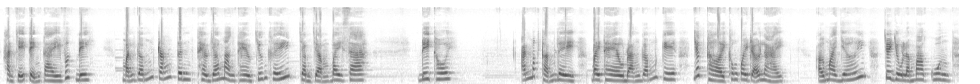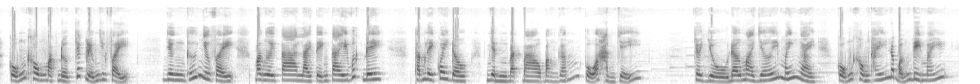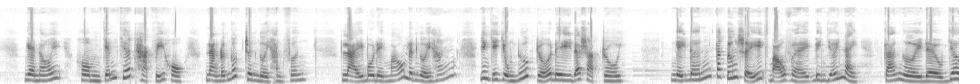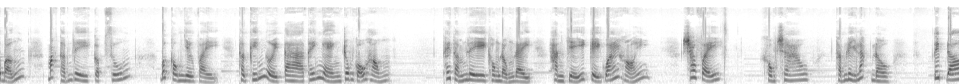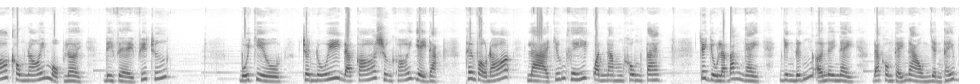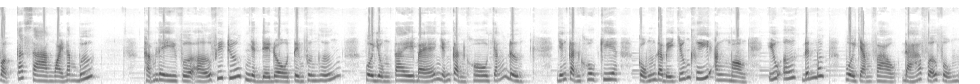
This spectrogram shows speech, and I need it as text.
Hành chỉ tiện tay vứt đi, mảnh gấm trắng tinh theo gió mang theo chướng khí chậm chậm bay xa. Đi thôi. Ánh mắt thẩm Lì bay theo đoạn gấm kia nhất thời không quay trở lại. Ở ma giới, cho dù là ma quân cũng không mặc được chất liệu như vậy. Nhưng thứ như vậy mà người ta lại tiện tay vứt đi. Thẩm Lì quay đầu, nhìn bạch bào bằng gấm của hành chỉ. Cho dù đỡ ma giới mấy ngày cũng không thấy nó bẩn đi mấy. Nghe nói hôm chém chết hạt vĩ hồ, nàng đã ngất trên người hành vân. Lại bôi đầy máu lên người hắn, nhưng chỉ dùng nước rửa đi đã sạch rồi. Nghĩ đến các tướng sĩ bảo vệ biên giới này, cả người đều dơ bẩn, mắt thẩm ly cập xuống. Bất công như vậy, thật khiến người ta thấy nghẹn trong cổ họng. Thấy thẩm ly không động đậy, hành chỉ kỳ quái hỏi. Sao vậy? Không sao, thẩm ly lắc đầu. Tiếp đó không nói một lời, đi về phía trước. Buổi chiều, trên núi đã có sương khói dày đặc, thêm vào đó là chướng khí quanh năm không tan. Cho dù là ban ngày, nhưng đứng ở nơi này đã không thể nào nhìn thấy vật cách xa ngoài năm bước. Thẩm Ly vừa ở phía trước nhìn địa đồ tìm phương hướng, vừa dùng tay bẻ những cành khô chắn đường. Những cành khô kia cũng đã bị chướng khí ăn mòn, yếu ớt đến mức vừa chạm vào đã vỡ vụn.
